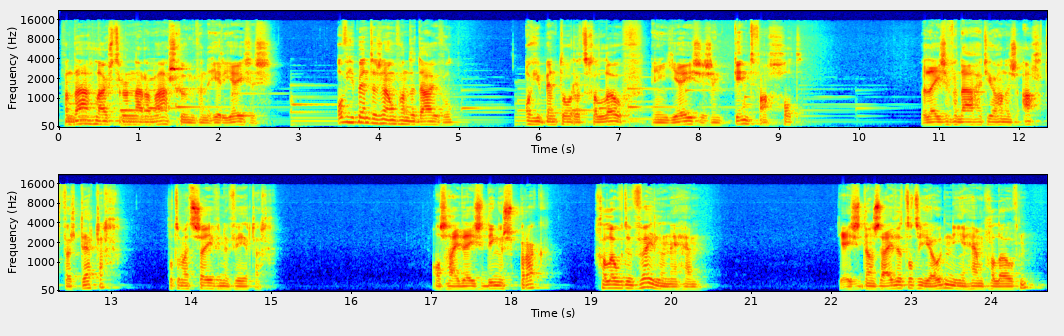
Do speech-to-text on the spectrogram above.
Vandaag luisteren we naar een waarschuwing van de Heer Jezus. Of je bent de zoon van de duivel, of je bent door het geloof in Jezus een kind van God. We lezen vandaag uit Johannes 8, vers 30 tot en met 47. Als hij deze dingen sprak, geloofden velen in hem. Jezus dan zeide tot de Joden die in hem geloofden:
